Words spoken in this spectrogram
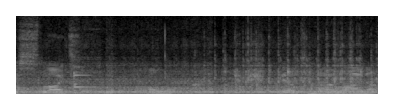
very slight hole be able to now line up.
